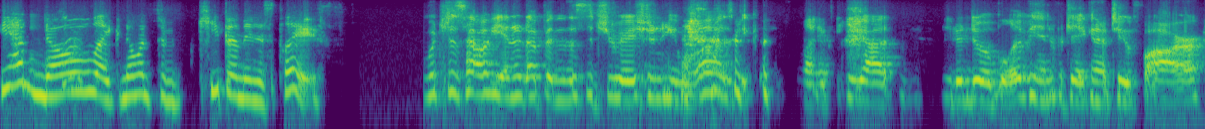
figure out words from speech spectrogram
He had no like no one to keep him in his place. Which is how he ended up in the situation he was because like he got into oblivion for taking it too far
